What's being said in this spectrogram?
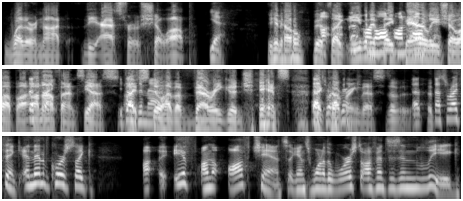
whether or not the Astros show up. yeah, You know, it's Uh, like uh, even if all- they barely offense. show up on, on right. offense, yes, I still matter. have a very good chance That's at covering this. The- That, that's what I think. And then, of course, like uh, if on the off chance against one of the worst offenses in the league,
